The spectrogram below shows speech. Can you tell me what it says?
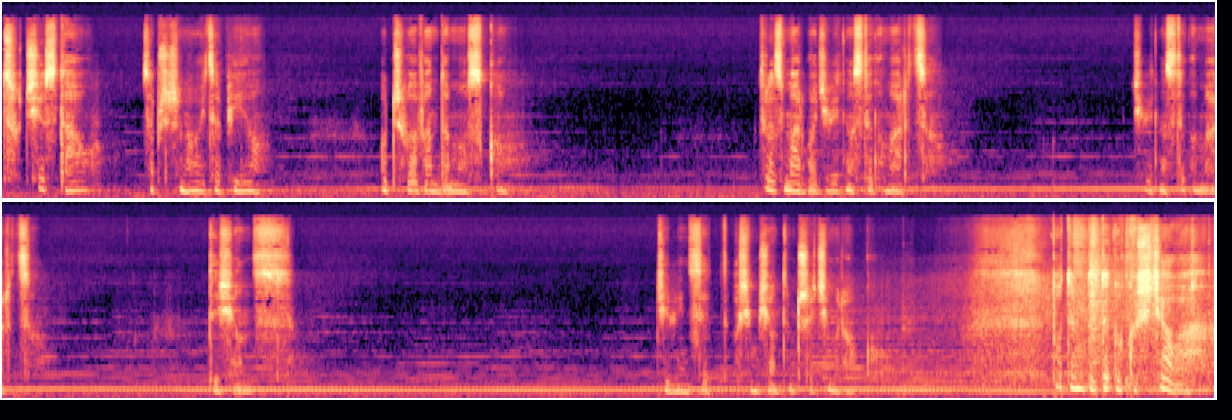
Cud się stał za ojca Pio. Odżyła Wanda Mosko, która zmarła 19 marca. 19 marca 1983 roku. Potem do tego kościoła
